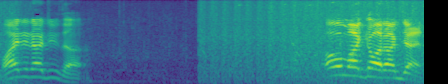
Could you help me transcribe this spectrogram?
Why did I do that? Oh my god, I'm dead.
